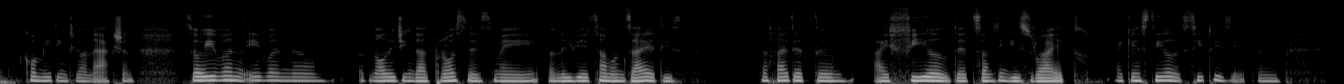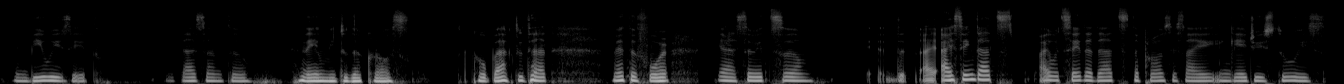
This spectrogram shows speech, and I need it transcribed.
committing to an action. So even even um, acknowledging that process may alleviate some anxieties. The fact that um, I feel that something is right, I can still sit with it and and be with it. It doesn't uh, nail me to the cross. To go back to that metaphor, yeah. So it's um, th- I I think that's I would say that that's the process I engage with too is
